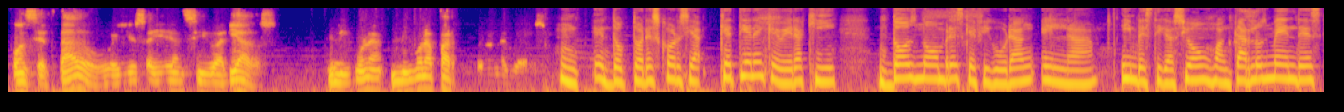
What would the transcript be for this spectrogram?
concertado o ellos hayan sido aliados. En ninguna, en ninguna parte fueron aliados. Mm, eh, Doctor Escorcia, ¿qué tienen que ver aquí dos nombres que figuran en la investigación, Juan Carlos Méndez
